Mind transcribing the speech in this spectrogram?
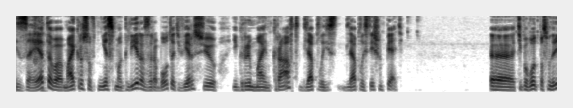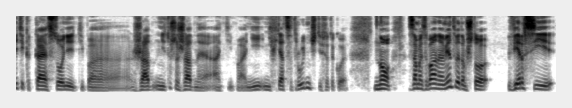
из-за этого Microsoft не смогли разработать версию игры Minecraft для, Play- для PlayStation 5. Э, типа, вот посмотрите, какая Sony, типа, жад... не то что жадная, а типа, они не хотят сотрудничать и все такое. Но самый забавный момент в этом, что версии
